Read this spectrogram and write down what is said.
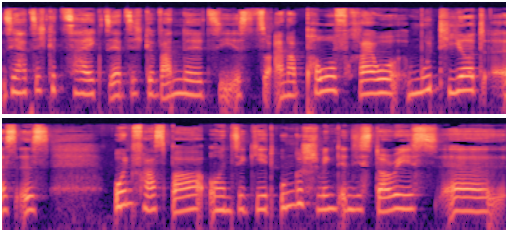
sie hat sich gezeigt, sie hat sich gewandelt, sie ist zu einer Powerfrau mutiert. Es ist unfassbar und sie geht ungeschminkt in die Stories. Äh,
